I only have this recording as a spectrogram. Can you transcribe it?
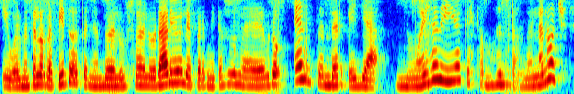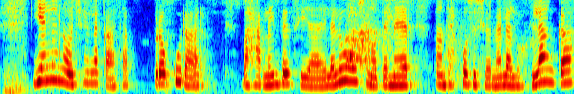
Igualmente lo repito, dependiendo del uso del horario, le permite a su cerebro entender que ya no es de día, que estamos entrando en la noche. Y en la noche en la casa procurar bajar la intensidad de la luz, no tener tanta exposición a la luz blanca,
